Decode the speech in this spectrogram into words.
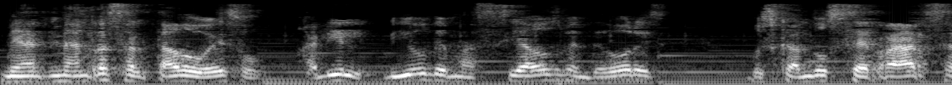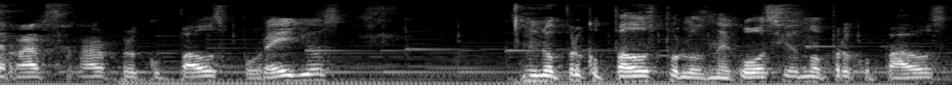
me han, me han resaltado eso. Jariel, veo demasiados vendedores buscando cerrar, cerrar, cerrar, preocupados por ellos, no preocupados por los negocios, no preocupados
